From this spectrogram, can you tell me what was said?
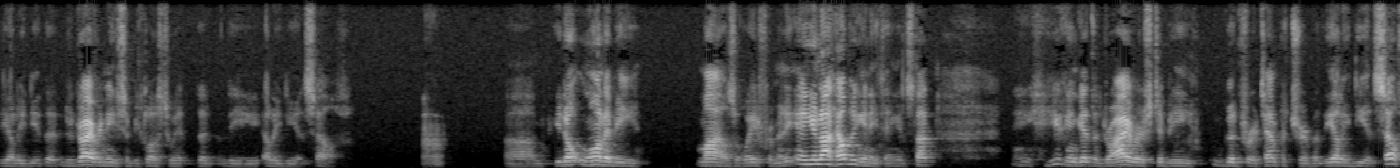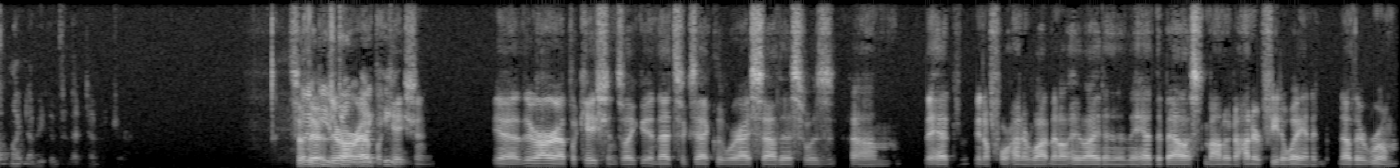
the LED. The, the driver needs to be close to it, the, the LED itself. Mhm. Um, you don't want to be miles away from it, and you're not helping anything. It's not. You can get the drivers to be good for a temperature, but the LED itself might not be good for that temperature. So there, LEDs there don't are like heat. application. Yeah, there are applications like, and that's exactly where I saw this was. Um, they had you know 400 watt metal halide, and then they had the ballast mounted 100 feet away in another room,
